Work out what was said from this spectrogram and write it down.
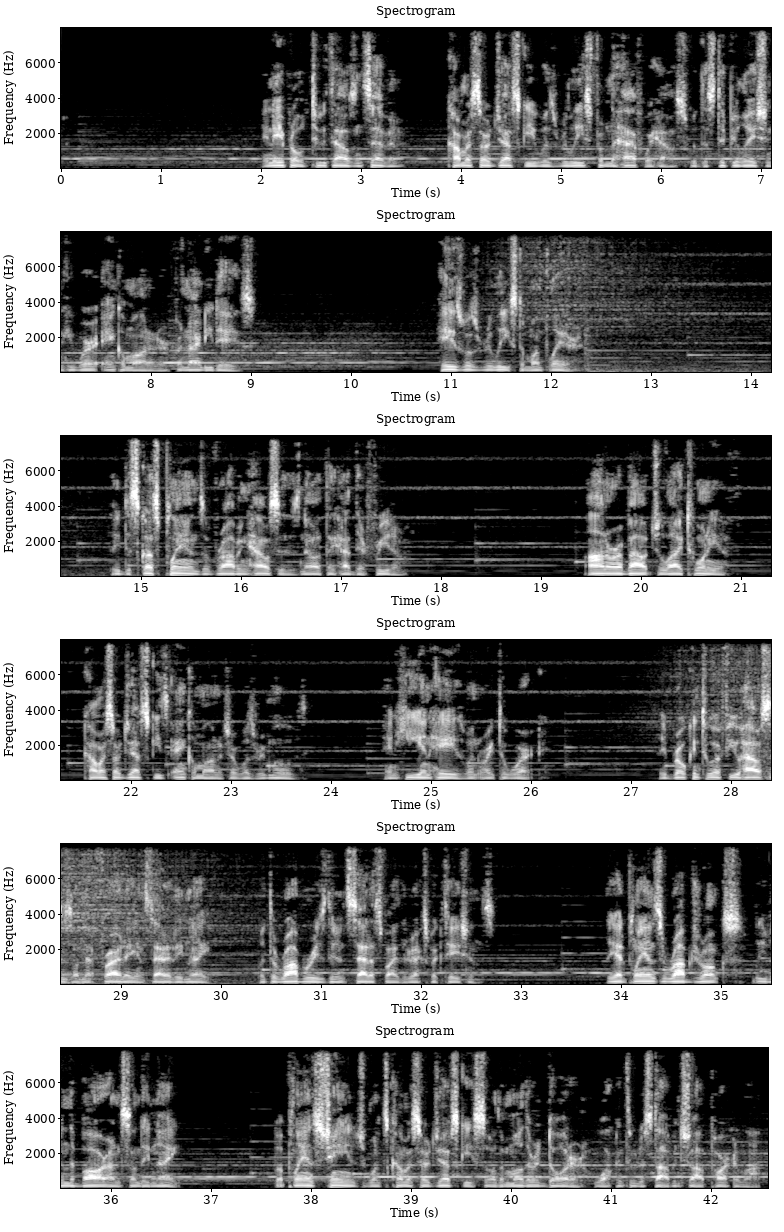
In April of 2007, Komisarjevsky was released from the halfway house with the stipulation he wear an ankle monitor for 90 days. Hayes was released a month later. They discussed plans of robbing houses now that they had their freedom. On or about July 20th, Komisarjevsky's ankle monitor was removed, and he and Hayes went right to work. They broke into a few houses on that Friday and Saturday night, but the robberies didn't satisfy their expectations. They had plans to rob drunks, leaving the bar on Sunday night. But plans changed once Komisarjevsky saw the mother and daughter walking through the stop and shop parking lot.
